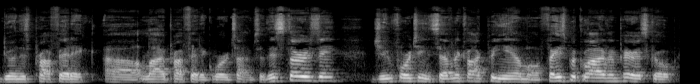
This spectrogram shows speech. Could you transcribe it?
during this prophetic, uh, live prophetic word time. So this Thursday, June 14th, 7 o'clock p.m. on Facebook Live and Periscope,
